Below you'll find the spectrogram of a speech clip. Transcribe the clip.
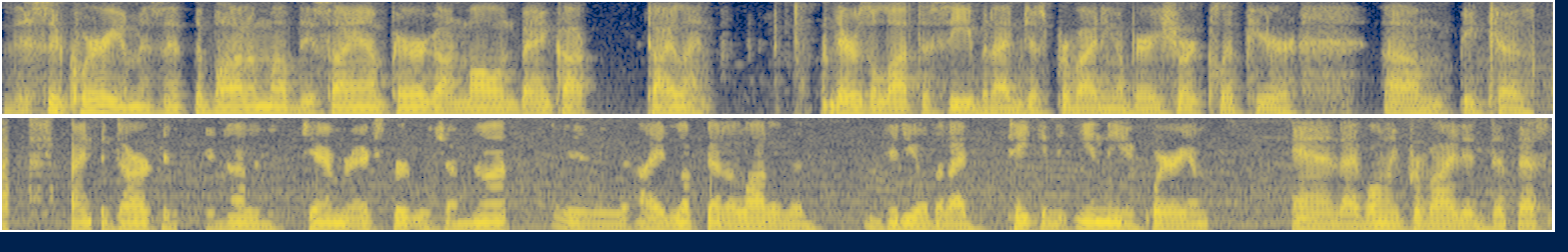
This aquarium is at the bottom of the Siam Paragon Mall in Bangkok, Thailand. There's a lot to see, but I'm just providing a very short clip here um, because it's kind of dark and you're not a camera expert, which I'm not. Uh, I looked at a lot of the video that I've taken in the aquarium and I've only provided the best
